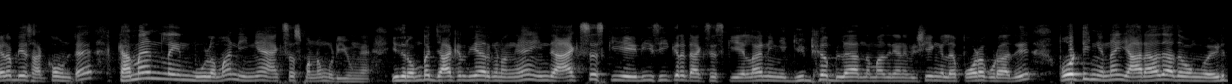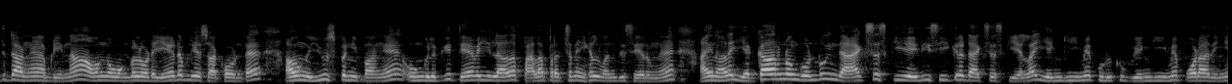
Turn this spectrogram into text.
ஏடபிள்யூஎஸ் அக்கௌண்ட்டை கமாண்ட் லைன் மூலமா நீங்க ஆக்சஸ் பண்ண முடியுங்க. இது ரொம்ப ஜாக்கிரதையா இருக்கணுங்க. இந்த access key ID secret access key எல்லாம் நீங்க கிட்ஹப்ல அந்த மாதிரியான விஷயங்களை போடக்கூடாது. போட்டிங்கன்னா யாராவது அதை அவங்க எடுத்துட்டாங்க அப்படின்னா அவங்க உங்களோட ஏடபிள்யூஎஸ் அக்கௌண்ட்டை அவங்க யூஸ் பண்ணிப்பாங்க. உங்களுக்கு தேவையில்லாத பல பிரச்சனைகள் வந்து சேருங்க. அதனால காரணம் கொண்டும் இந்த access key ID secret access key எல்லாம் எங்கேயுமே கொடுக்க எங்கேயுமே போடாதீங்க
